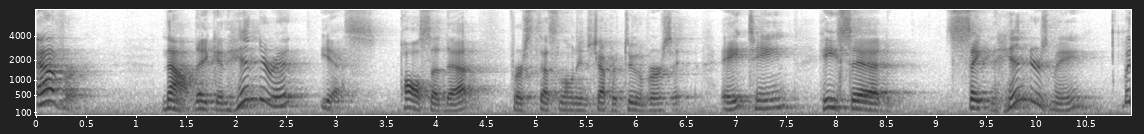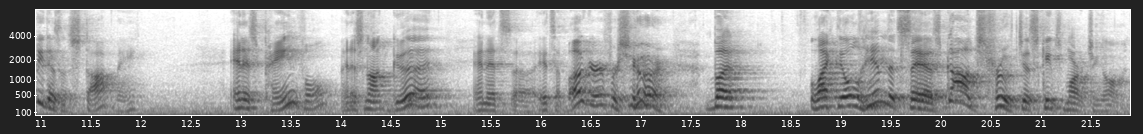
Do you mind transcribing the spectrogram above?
Ever. Now, they can hinder it, yes. Paul said that. 1 Thessalonians chapter 2 and verse 18. He said, Satan hinders me, but he doesn't stop me. And it's painful, and it's not good, and it's, uh, it's a bugger for sure. But like the old hymn that says, God's truth just keeps marching on.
